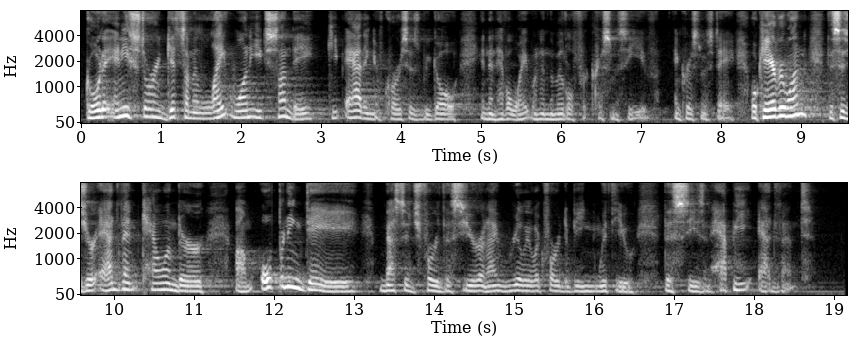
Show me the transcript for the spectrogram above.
Go to any store and get some and light one each Sunday. Keep adding, of course, as we go, and then have a white one in the middle for Christmas Eve and Christmas Day. Okay, everyone, this is your Advent calendar um, opening day message for this year, and I really look forward to being with you this season. Happy Advent.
